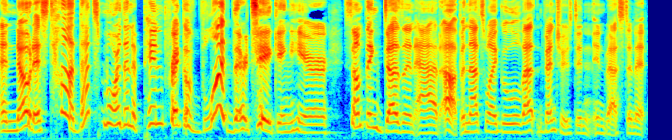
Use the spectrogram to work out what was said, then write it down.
And noticed huh that's more than a pinprick of blood they're taking here. Something doesn't add up. And that's why google ventures didn't invest in it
